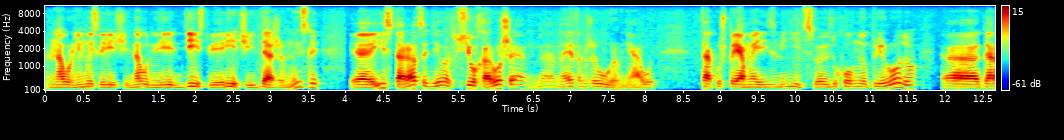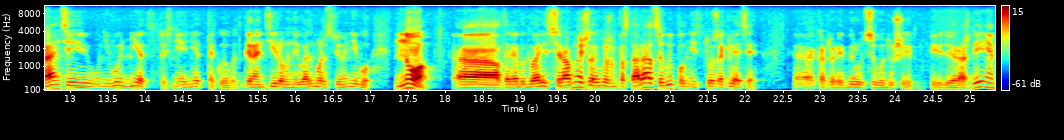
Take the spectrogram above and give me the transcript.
на уровне мысли, речи, на уровне действия, речи и даже мысли, и стараться делать все хорошее на, на этом же уровне. А вот так уж прямо изменить свою духовную природу, э, гарантии у него нет. То есть нет, нет такой вот гарантированной возможности у него. Но э, Алтаряба говорит, все равно человек должен постараться выполнить то заклятие, э, которое берут с его души перед ее рождением,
